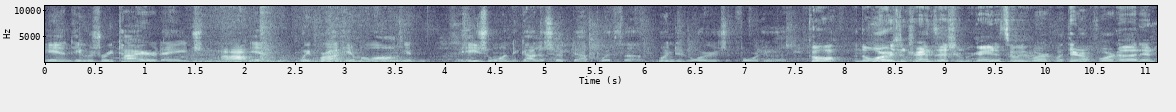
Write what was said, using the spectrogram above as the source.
and he was retired age. Uh-huh. And we brought him along, and he's the one that got us hooked up with uh, Wounded Warriors at Fort Hood. Cool. The Warriors in Transition Brigade is who we work with here in Fort Hood, and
